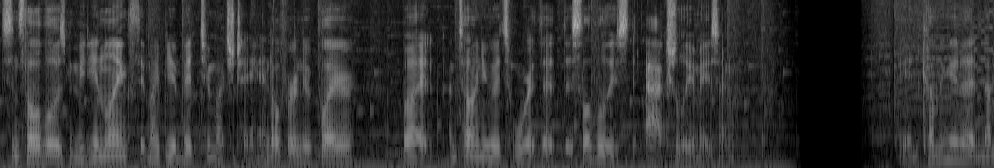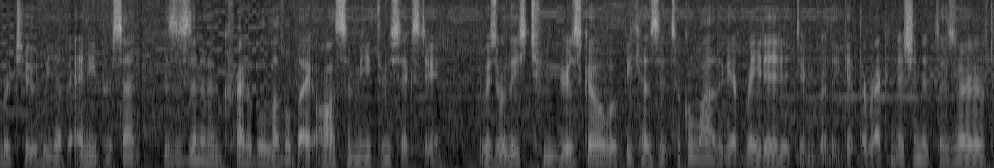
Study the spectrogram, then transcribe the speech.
Since the level is medium length, it might be a bit too much to handle for a new player, but I'm telling you it's worth it. This level is actually amazing. And coming in at number 2, we have Any Percent. This is an incredible level by Awesome Me 360. It was released two years ago, but because it took a while to get rated, it didn't really get the recognition it deserved.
